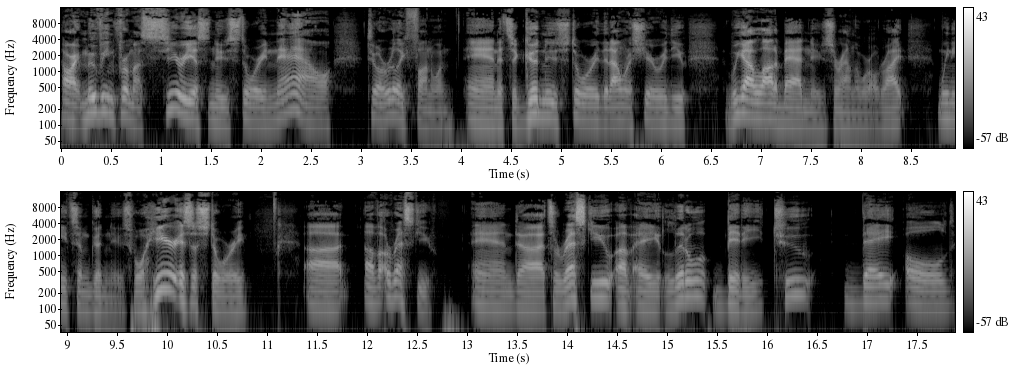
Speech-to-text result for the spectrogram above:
All right, moving from a serious news story now to a really fun one. And it's a good news story that I want to share with you. We got a lot of bad news around the world, right? We need some good news. Well, here is a story uh, of a rescue. And uh, it's a rescue of a little bitty two day old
